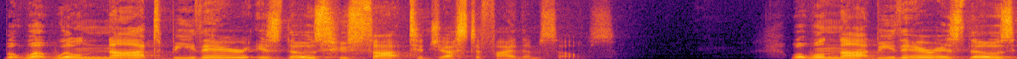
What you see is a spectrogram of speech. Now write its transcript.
But what will not be there is those who sought to justify themselves. What will not be there is those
